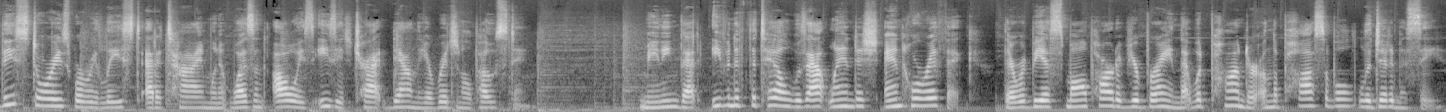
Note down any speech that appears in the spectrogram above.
These stories were released at a time when it wasn't always easy to track down the original posting, meaning that even if the tale was outlandish and horrific, there would be a small part of your brain that would ponder on the possible legitimacy.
